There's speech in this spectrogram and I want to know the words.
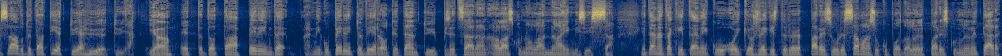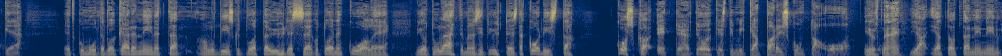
saavutetaan tiettyjä hyötyjä. Ja. Että tota, perintö, niin kuin perintöverot ja tämän tyyppiset saadaan alas, kun ollaan naimisissa. Ja tämän takia tämä niin kuin oikeus rekisteröidä parisuhde samaan sukupuolta oleville on niin tärkeä. Et kun muuten voi käydä niin, että on ollut 50 vuotta yhdessä ja kun toinen kuolee, niin joutuu lähtemään sitten yhteistä kodista koska ettehän te oikeasti mikään pariskunta ole. Just näin. Ja, ja, tota, niin, niin,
